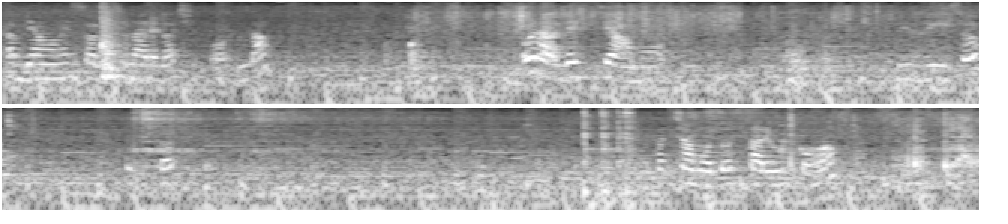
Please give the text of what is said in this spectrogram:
abbiamo messo a rosolare la cipolla. Ora versiamo il riso, tutto, facciamo tostare un po'.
